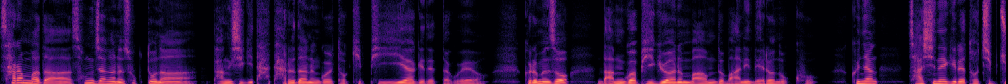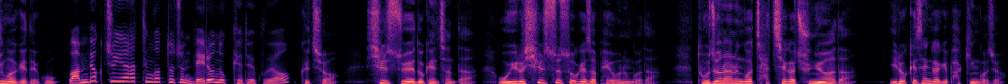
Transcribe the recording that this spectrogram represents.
사람마다 성장하는 속도나 방식이 다 다르다는 걸 더 깊이 이해하게 됐다고 해요. 그러면서 남과 비교하는 마음도 많이 내려놓고 그냥 자신의 길에 더 집중하게 되고 완벽주의 같은 것도 좀 내려놓게 되고요. 그쵸. 실수해도 괜찮다. 오히려 실수 속에서 배우는 거다. 도전하는 것 자체가 중요하다. 이렇게 생각이 바뀐 거죠.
